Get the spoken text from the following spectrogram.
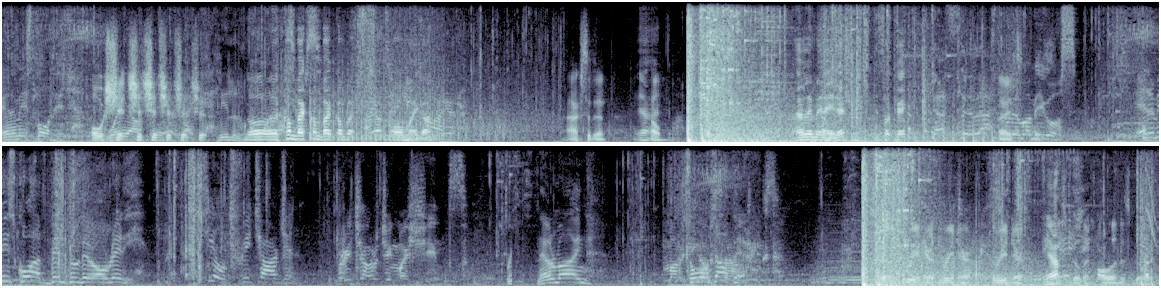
Enemy spotted. Oh, Way shit, shit, shit, shit, shit, no, group come back, come back, come back. Oh my god. Accident. Yeah. Help. Eliminated. It's okay. That's the last Nice. Of them, amigos. Enemy squad's been through there already. Shields recharging. Recharging my shields. Never mind. Marking Someone's out there. surroundings. Three in here, three in here, three in here. Yeah. This building, all in this building.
